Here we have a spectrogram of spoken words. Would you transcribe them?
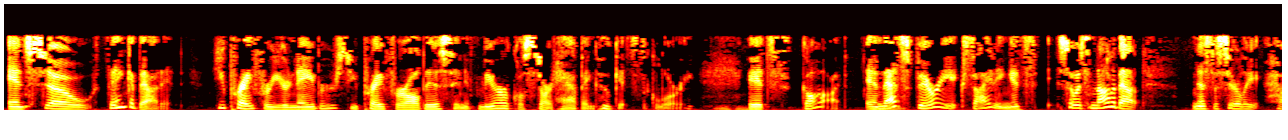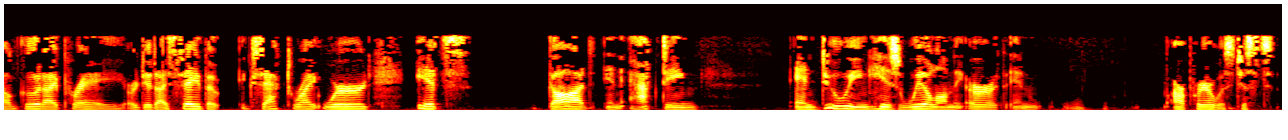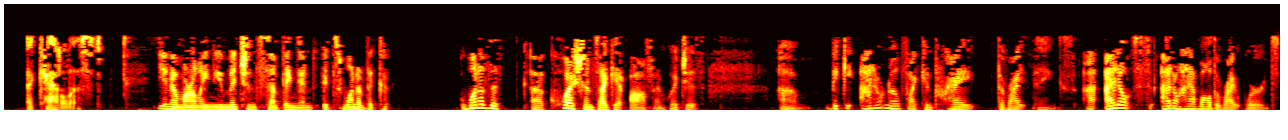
And so think about it. You pray for your neighbors, you pray for all this, and if miracles start happening, who gets the glory? Mm-hmm. It's God. And mm-hmm. that's very exciting. It's so it's not about necessarily how good I pray or did I say the exact right word. It's God enacting and doing his will on the earth and our prayer was just a catalyst. You know, Marlene, you mentioned something and it's one of the one of the uh, questions I get often, which is, um, Vicki, I don't know if I can pray the right things. I, I don't. I don't have all the right words.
